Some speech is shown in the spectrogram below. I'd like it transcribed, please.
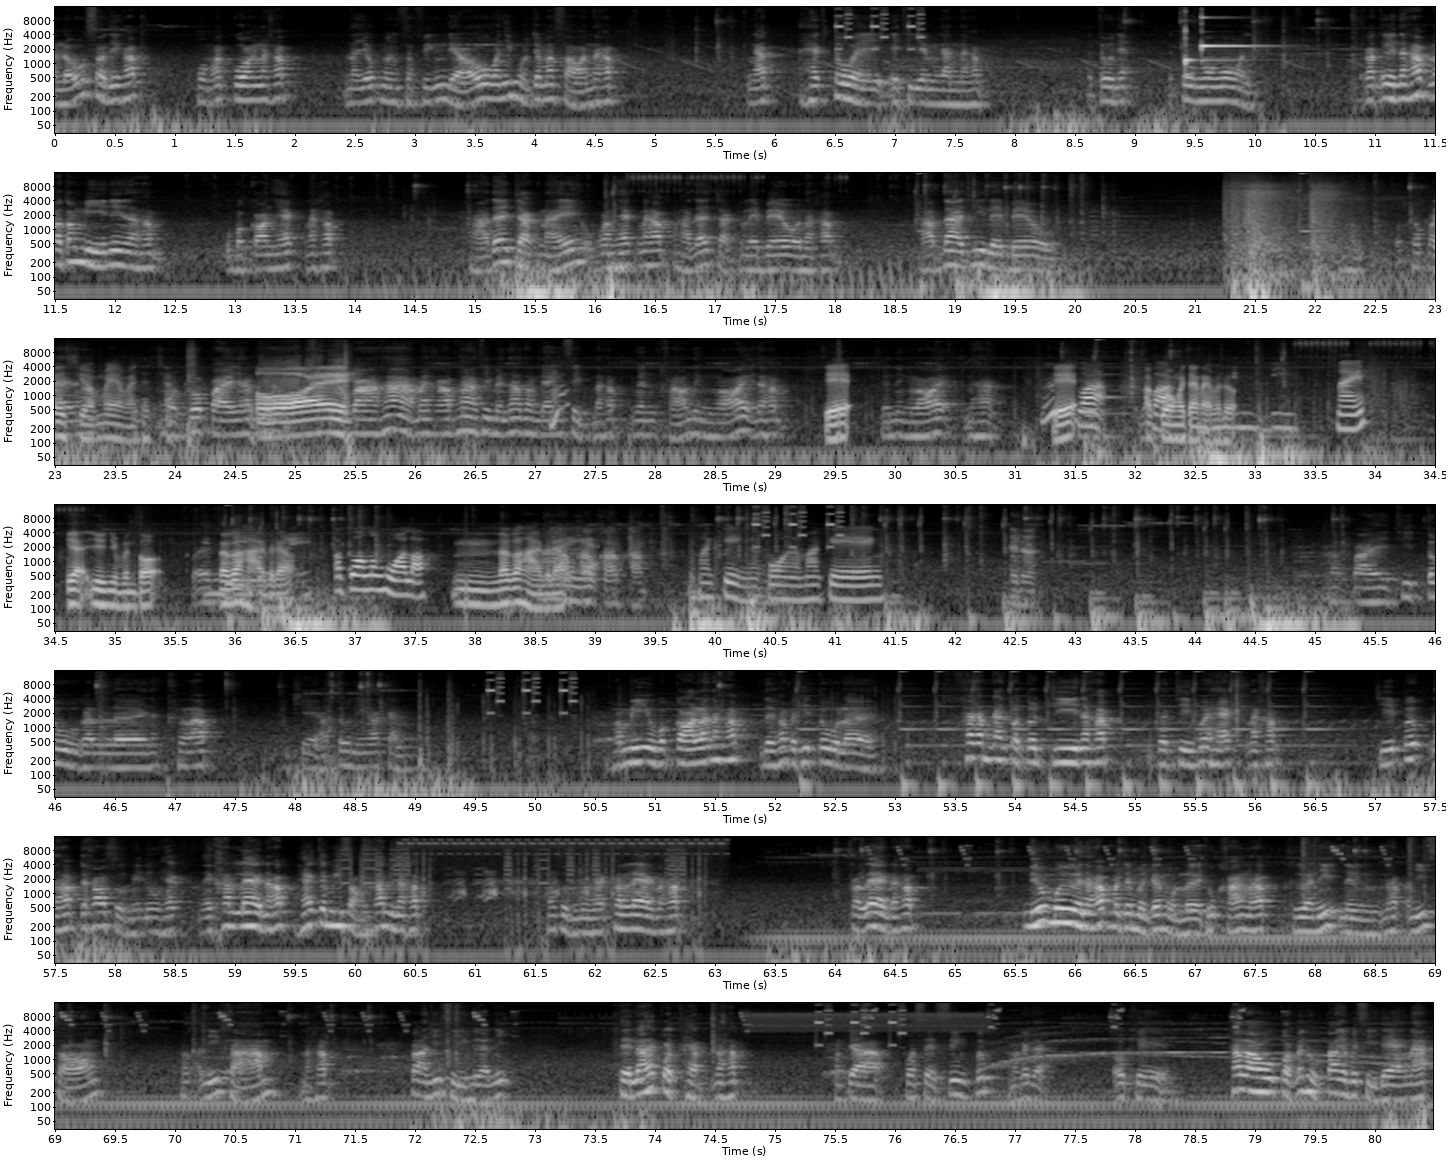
ฮัลโหล สวัสดีครับ ผมอากวงนะครับ นายกเมืองสฟิงค์เดี๋ยววันนี้ผมจะมาสอนนะครับ งัดแฮกตู้ ATM กันนะครับไอ้ตู้เนี้ยไอ้ตู้โง่ๆเนี่ยก่อนอื่นนะครับ เราต้องมีนี่นะครับ อุปกรณ์แฮกนะครับ หาได้จากไหน อุปกรณ์แฮกนะครับ หาได้จากเลเบลนะครับครับได้ที่เลเบลกดเข้าไปได้นะเชื้คอรับแม่มาชัหดมดทั่วไปนะครับโอ้ยเจอบาร์ห้าไมครับห้าที่เป็นห้าทองแดงสิบนะครับ เงินขาวหนึ่งร้อยนะครับๆเจ๊ เงินหนึ่งร้อยนะฮะ เจ๊ว่าเอาโกงมาจากไหนไม่รู้ไหนเนี่ยยืนอยู่บนโต๊ะ แล้วก็หายไปแล้ว เอากวางลงหัวเหรอ อืม แล้วก็หายไปแล้วใช่ครับครับครับมาเก่งอะกวางอะมาเก่งไปเลยเราไปที่ตู้กันเลยนะครับ โอเคเอาตู้นี้แล้วกัน พอมีอุปกรณ์แล้วนะครับ เดินเข้าไปที่ตู้เลย ถ้าทำการกดตัว G นะครับ ตัว G เพื่อแฮ็กนะครับ G ปุ๊บนะครับจะเข้าสู่เมนูแฮกในขั้นแรกนะครับแฮกจะมี 2 ขั้นนะครับ เข้าสู่เมนูแฮกขั้นแรกนะครับขั้นแรกนะครับ นิ้วมือนะครับ มันจะเหมือนกันหมดเลยทุกครั้งนะครับ คืออันนี้1นะครับ อันนี้2อันนี้3นะครับ ก็อันที่4คืออันนี้ เสร็จแล้วให้กดแท็บนะครับ มันจะ processing ปุ๊บมันก็จะโอเค ถ้าเรากดไม่ถูกต้องจะเป็นสีแดงนะ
